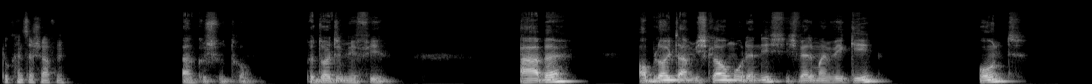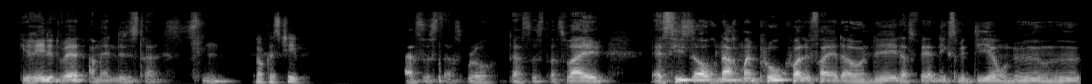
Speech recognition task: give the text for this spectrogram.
du kannst es schaffen. Dankeschön, Tom. Bedeutet mir viel. Aber ob Leute an mich glauben oder nicht, ich werde meinen Weg gehen und geredet wird am Ende des Tages. Hm. Clock is cheap. Das ist das, Bro. Das ist das. Weil es hieß auch nach meinem Pro-Qualifier da, oh nee, das wird nichts mit dir und äh, äh.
